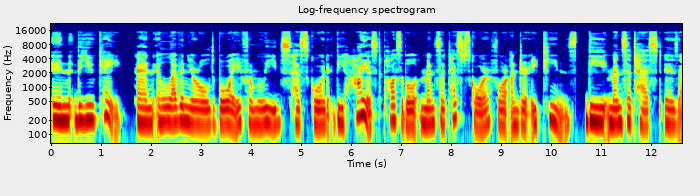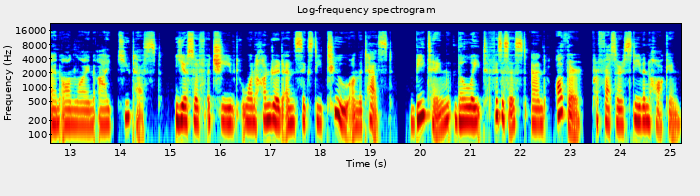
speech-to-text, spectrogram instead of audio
in the UK, an 11 year old boy from Leeds has scored the highest possible Mensa test score for under 18s. The Mensa test is an online IQ test. Yusuf achieved 162 on the test, beating the late physicist and author Professor Stephen Hawking,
